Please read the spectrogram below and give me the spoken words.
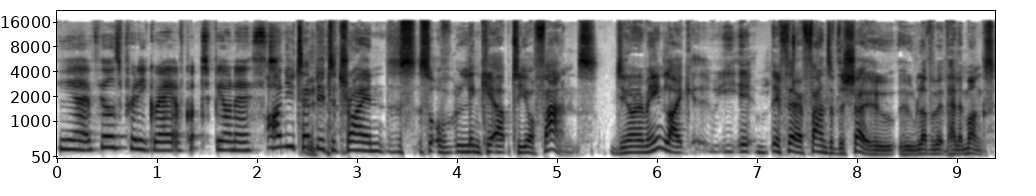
Yeah, it feels pretty great. I've got to be honest. Aren't you tempted to try and s- sort of link it up to your fans? Do you know what I mean? Like, if there are fans of the show who, who love a bit of Helen Monks,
